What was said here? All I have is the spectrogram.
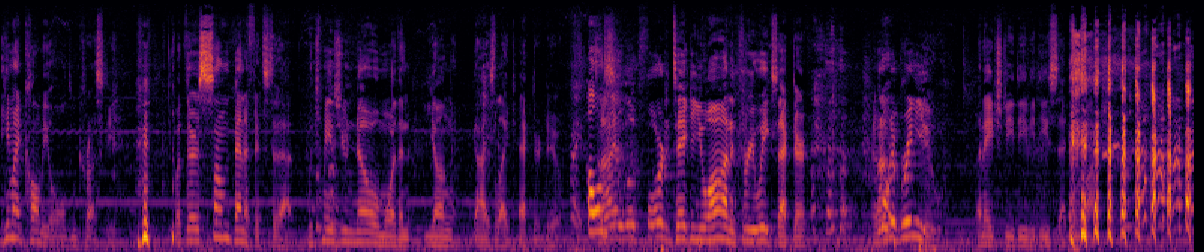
he might call me old and crusty, but there's some benefits to that, which means you know more than young guys like Hector do. Old- I look forward to taking you on in three weeks, Hector. And I'm going to bring you an HD DVD set. Watch.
